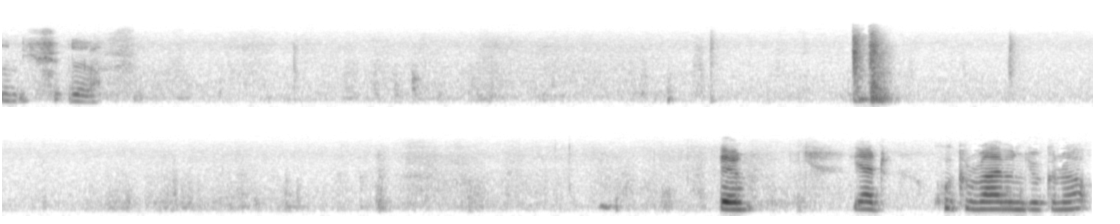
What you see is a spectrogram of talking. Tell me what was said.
let me shut the So, he Revive and Juggernaut.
